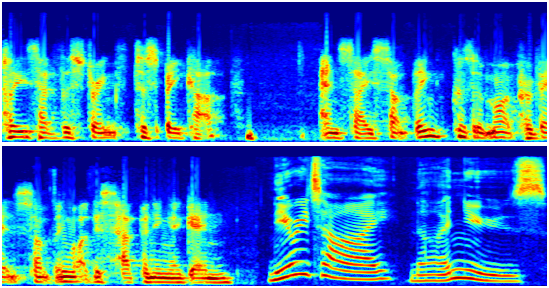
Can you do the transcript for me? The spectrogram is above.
please have the strength to speak up and say something because it might prevent something like this happening again. Neri Tai, 9 News.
